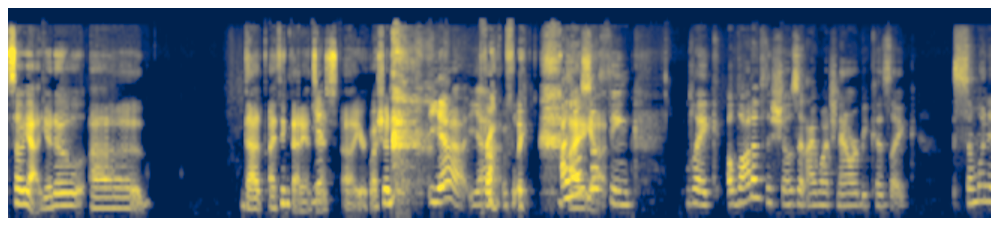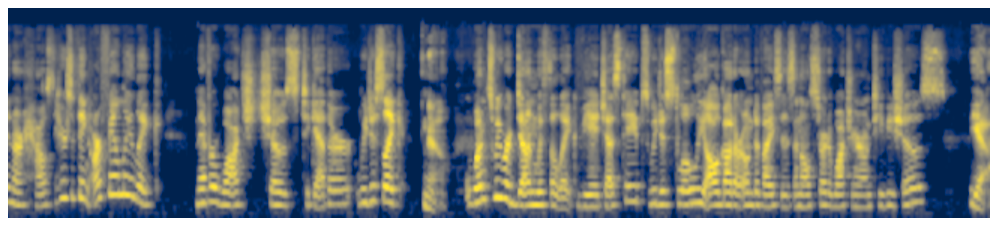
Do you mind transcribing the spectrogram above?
so yeah you know uh that i think that answers uh, your question yeah, yeah. probably I I- also yeah. think like a lot of the shows that I watch now are because like someone in our house. Here's the thing: our family like never watched shows together. We just like no once we were done with the like VHS tapes, we just slowly all got our own devices and all started watching our own TV shows yeah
